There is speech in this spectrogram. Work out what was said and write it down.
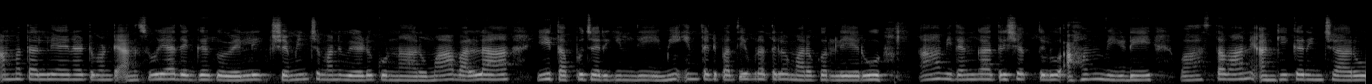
అమ్మ తల్లి అయినటువంటి అనసూయ దగ్గరకు వెళ్ళి క్షమించమని వేడుకున్నారు. మా వల్ల ఈ తప్పు జరిగింది. మీ ఇంతటి పతివ్రతలో మరొకరు లేరు. ఆ విధంగా త్రిశక్తులు అహం వీడి వాస్తవాన్ని అంగీకరించారు.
